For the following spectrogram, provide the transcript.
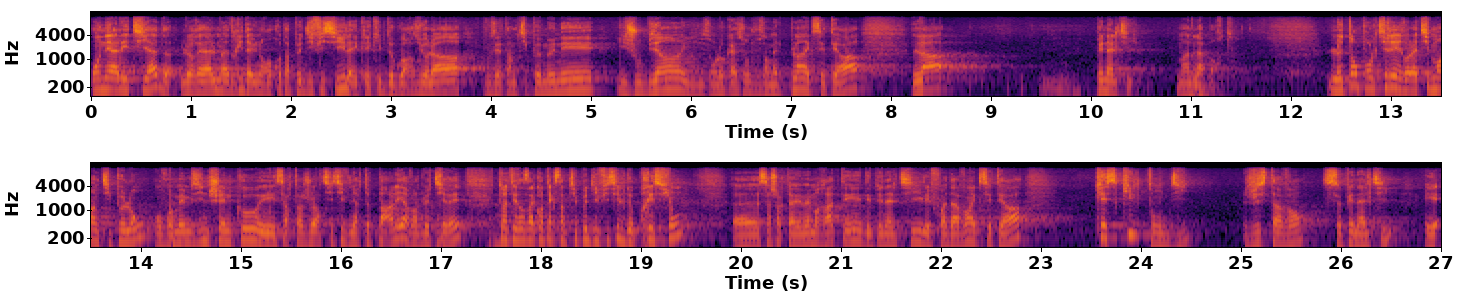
On est à l'Etihad, le Real Madrid a une rencontre un peu difficile avec l'équipe de Guardiola, vous êtes un petit peu mené, ils jouent bien, ils ont l'occasion de vous en mettre plein, etc. Là, penalty, main de la porte. Le temps pour le tirer est relativement un petit peu long. On voit même Zinchenko et certains joueurs de City venir te parler avant de le tirer. Toi, tu es dans un contexte un petit peu difficile de pression, euh, sachant que tu avais même raté des pénalties les fois d'avant, etc. Qu'est-ce qu'ils t'ont dit juste avant ce penalty? Et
